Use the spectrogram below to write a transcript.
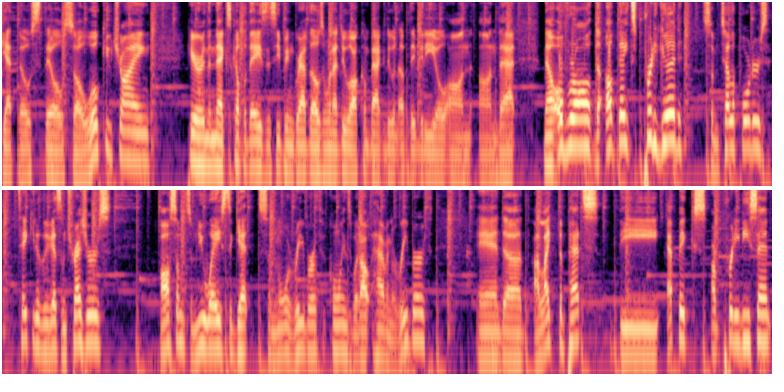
get those still. So we'll keep trying here in the next couple days and see if we can grab those. And when I do, I'll come back and do an update video on, on that. Now, overall, the update's pretty good. Some teleporters take you to get some treasures. Awesome. Some new ways to get some more rebirth coins without having a rebirth. And uh, I like the pets. The epics are pretty decent.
